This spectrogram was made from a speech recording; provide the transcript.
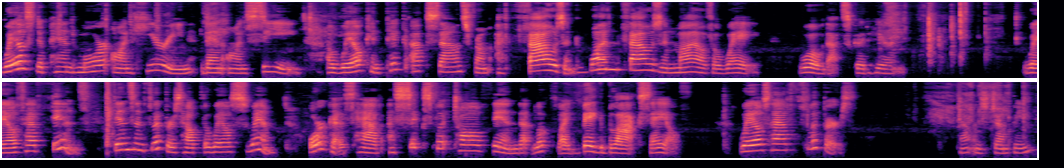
Whales depend more on hearing than on seeing. A whale can pick up sounds from a thousand, one thousand miles away. Whoa, that's good hearing. Whales have fins. Fins and flippers help the whales swim. Orcas have a six foot tall fin that looks like big black sails. Whales have flippers. That one's jumping.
